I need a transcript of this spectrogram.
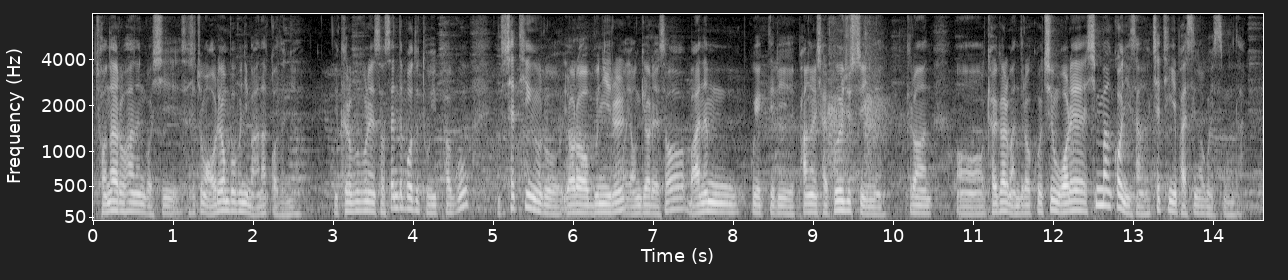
전화로 하는 것이 사실 좀 어려운 부분이 많았거든요. 그런 부분에서 샌드보드 도입하고 채팅으로 여러 문의를 연결해서 많은 고객들이 방을 잘 보여줄 수 있는 그런 어, 결과를 만들었고 지금 월에 10만 건 이상 채팅이 발생하고 있습니다.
